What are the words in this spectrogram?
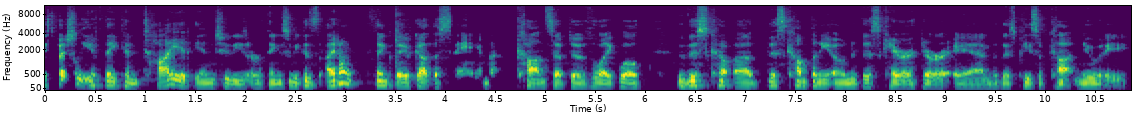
especially if they can tie it into these Earth things, because I don't think they've got the same concept of like, well, this co- uh, this company owned this character and this piece of continuity.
